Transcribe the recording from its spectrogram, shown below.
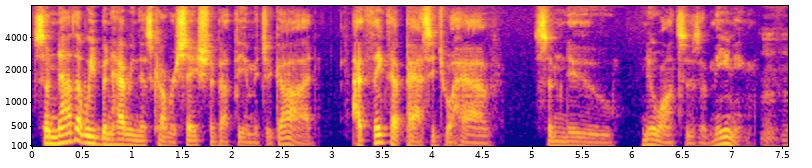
So now that we've been having this conversation about the image of God, I think that passage will have some new nuances of meaning mm-hmm.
